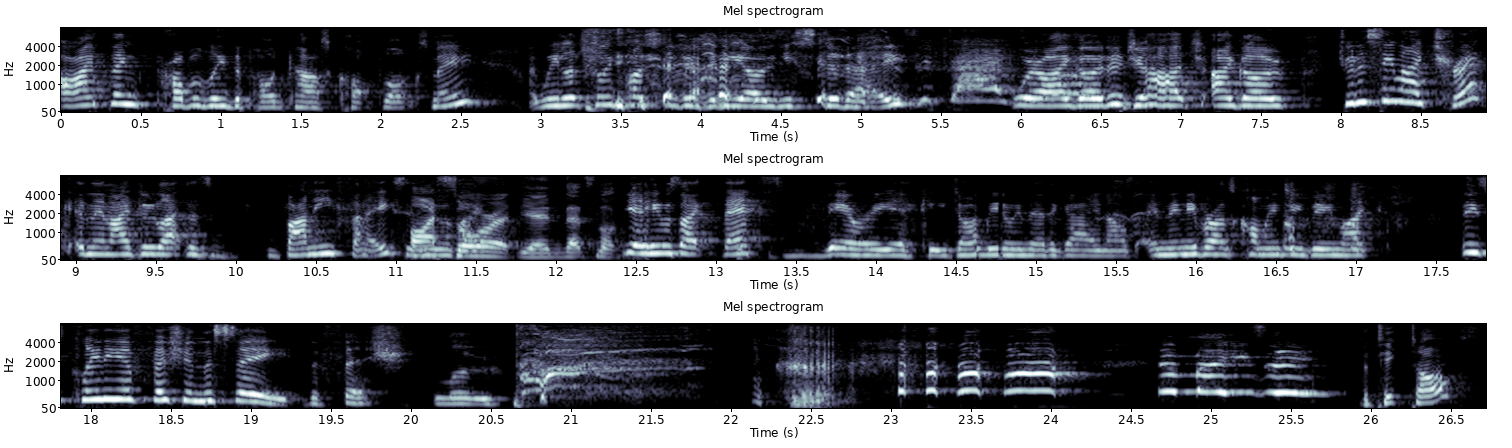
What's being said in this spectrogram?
I think probably the podcast cock blocks me. We literally posted a video yesterday where I go to judge. I go, "Do you want to see my trick?" And then I do like this bunny face. And I saw like, it. Yeah, that's not. Yeah, he was like, "That's very icky. Don't be doing that again." I was, and then everyone's commenting, being like, "There's plenty of fish in the sea." The fish, Lou. Amazing. The TikToks,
